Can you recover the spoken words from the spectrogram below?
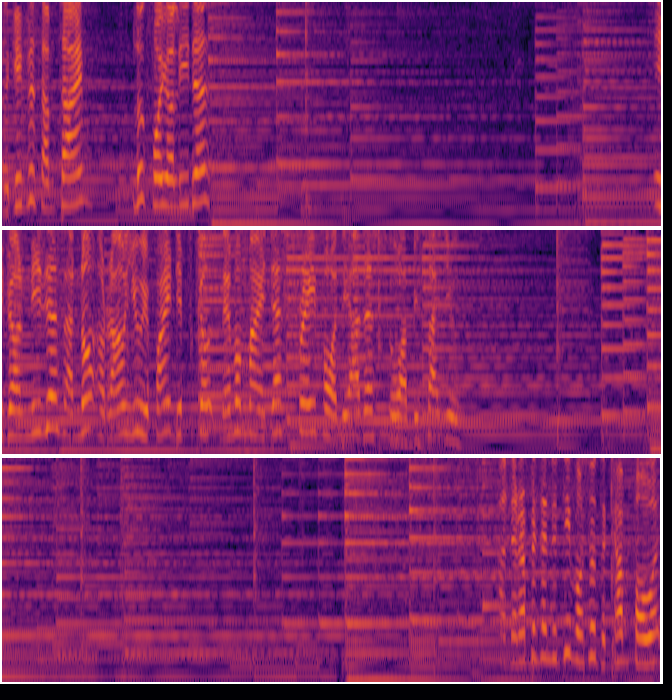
I'll give you some time. Look for your leaders. If your leaders are not around you, you find it difficult, never mind. Just pray for the others who are beside you. The representative also to come forward.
